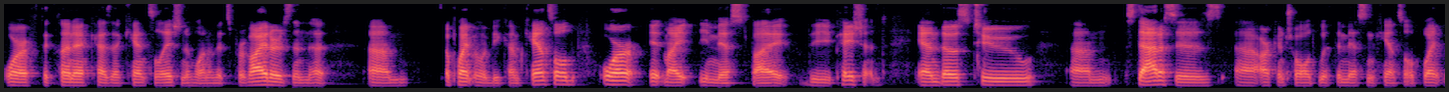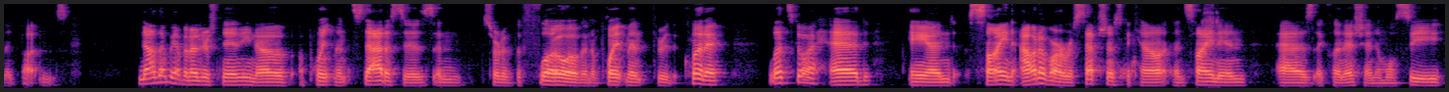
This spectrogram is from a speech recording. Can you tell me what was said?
or if the clinic has a cancellation of one of its providers, then the um, appointment would become canceled or it might be missed by the patient. And those two um, statuses uh, are controlled with the miss and cancel appointment buttons. Now that we have an understanding of appointment statuses and sort of the flow of an appointment through the clinic, let's go ahead and sign out of our receptionist account and sign in as a clinician and we'll see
